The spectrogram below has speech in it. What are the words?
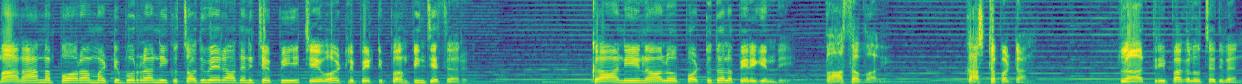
మా నాన్న పోరా మట్టి బుర్రా నీకు చదువే రాదని చెప్పి చేవట్లు పెట్టి పంపించేశారు. కానీ నాలో పట్టుదల పెరిగింది. పాస్ అవ్వాలి. కష్టపడ్డాను. రాత్రి పగలు చదివాను.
